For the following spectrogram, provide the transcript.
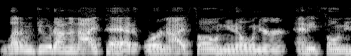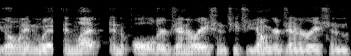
Let them do it on an iPad or an iPhone, you know, when you're any phone you go in with, and let an older generation teach a younger generation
